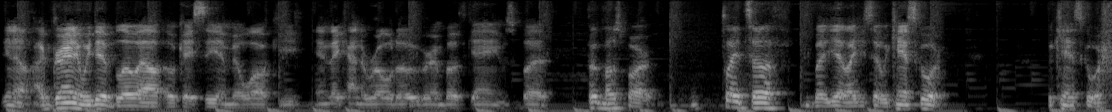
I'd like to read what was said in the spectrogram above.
you know, uh, granted, we did blow out OKC and Milwaukee, and they kind of rolled over in both games. But for the most part, played tough. But yeah, like you said, we can't score. We can't score.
